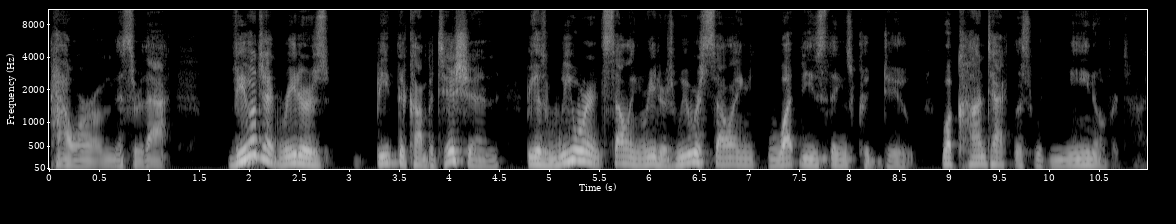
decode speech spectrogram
power on this or that. Vivotech readers beat the competition because we weren't selling readers. We were selling what these things could do what contactless would mean over time,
